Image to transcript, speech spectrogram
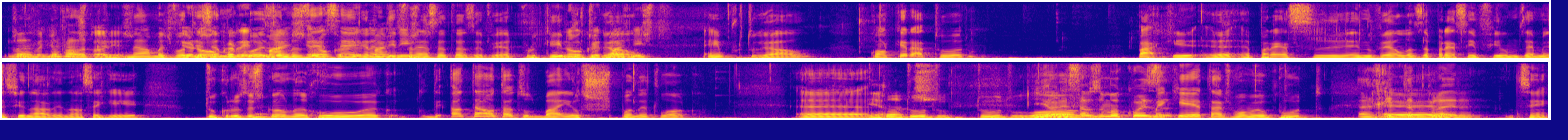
não Pronto, venham não com vale a histórias. Não, mas vou Eu dizer uma acredito coisa, mais, mas eu não essa é a acredito grande mais nisto. diferença, estás a ver? Porque em Não acredito mais Portugal, nisto. em Portugal, qualquer ator pá, que eh, aparece em novelas, aparece em filmes, é mencionado e não sei o quê, tu cruzas com ele na rua, ah, tá, tá tudo bem, eles respondem-te logo. Eh, Yeah. Tudo, tudo, logo. olha, sabes uma coisa? Como é que é? Estás bom, meu puto? A Rita Eh, Pereira Sim,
